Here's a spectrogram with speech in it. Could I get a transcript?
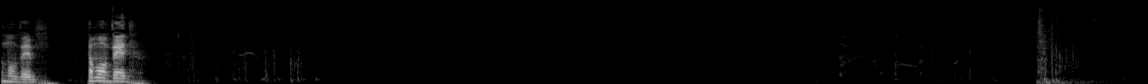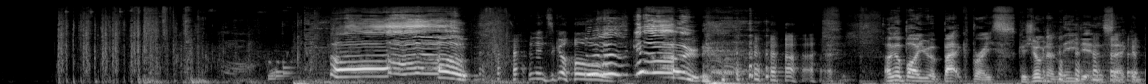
Come on, Vin. Come on, Vin. Oh! Let's go. Let's go! I'm gonna buy you a back brace because you're gonna need it in a second.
